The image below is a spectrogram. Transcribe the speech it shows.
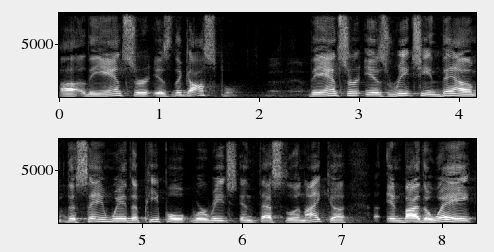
the answer is the gospel. the answer is reaching them the same way the people were reached in Thessalonica. And by the way,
